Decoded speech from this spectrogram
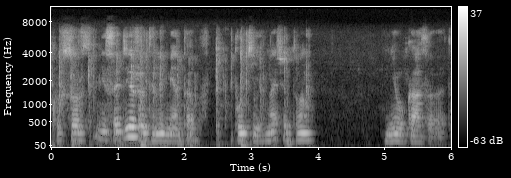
курсор не содержит элементов пути, значит он не указывает.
